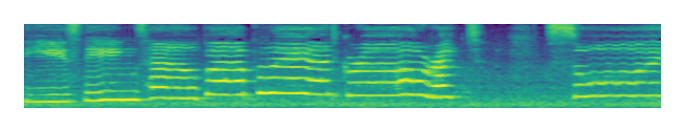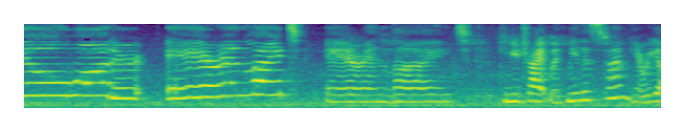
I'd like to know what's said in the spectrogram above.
These things help a plant grow right. Soil, water, air, and light, air and light. Can you try it with me this time? Here we go.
